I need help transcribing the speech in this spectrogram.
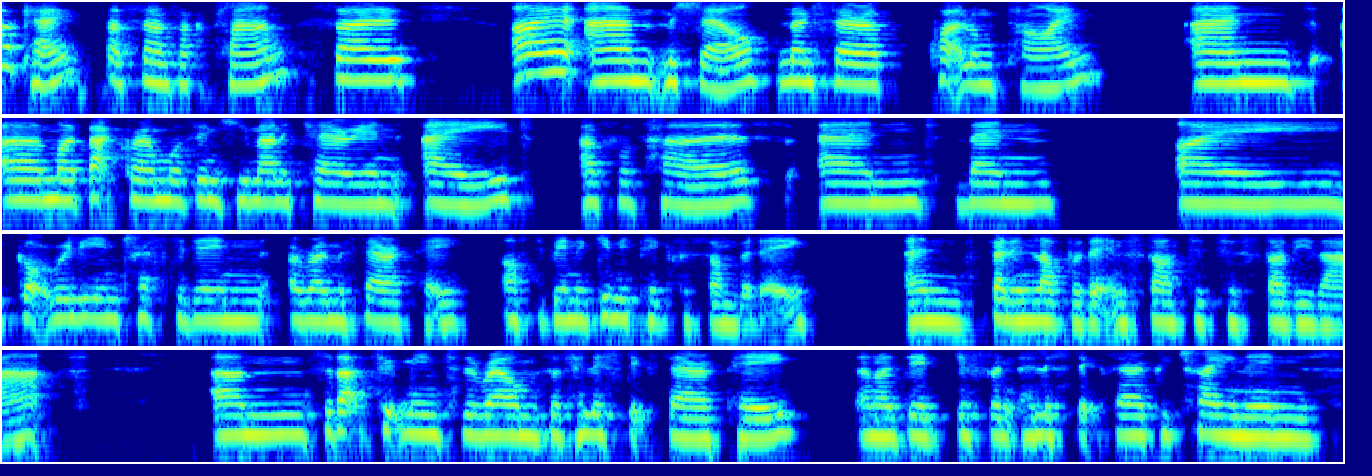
Okay, that sounds like a plan. So I am Michelle, known Sarah quite a long time, and uh, my background was in humanitarian aid, as was hers, and then I got really interested in aromatherapy after being a guinea pig for somebody and fell in love with it and started to study that. Um, so that took me into the realms of holistic therapy, and I did different holistic therapy trainings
